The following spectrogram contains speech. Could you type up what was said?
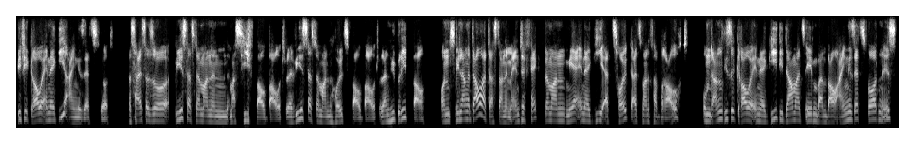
wie viel graue Energie eingesetzt wird. Das heißt also, wie ist das, wenn man einen Massivbau baut? Oder wie ist das, wenn man einen Holzbau baut oder einen Hybridbau? Und wie lange dauert das dann im Endeffekt, wenn man mehr Energie erzeugt, als man verbraucht, um dann diese graue Energie, die damals eben beim Bau eingesetzt worden ist,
